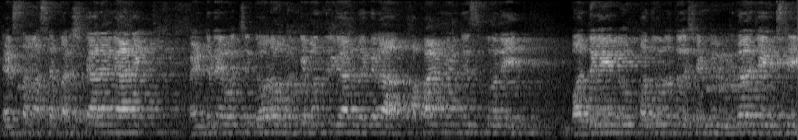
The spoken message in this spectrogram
టెట్ సమస్య పరిష్కారం కానీ వెంటనే వచ్చి గౌరవ ముఖ్యమంత్రి గారి దగ్గర అపాయింట్మెంట్ తీసుకొని బదిలీలు పదోన్నతుల షెడ్యూల్ విడుదల చేయించి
